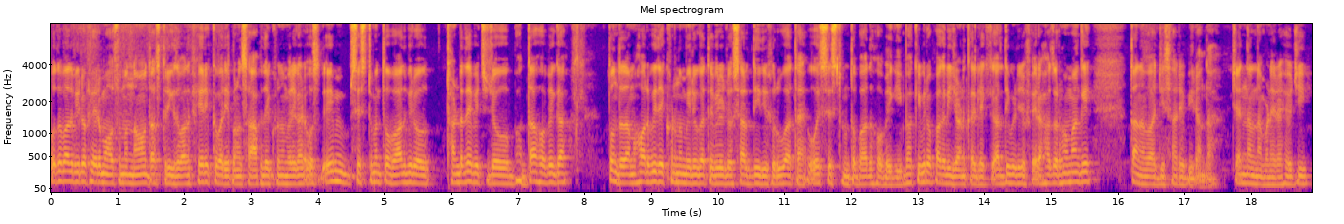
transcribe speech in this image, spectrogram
ਉਹ ਤੋਂ ਬਾਅਦ ਵੀਰੋ ਫਿਰ ਮੌਸਮ 9-10 ਤਰੀਕ ਤੋਂ ਬਾਅਦ ਫਿਰ ਇੱਕ ਵਾਰੀ ਆਪਾਂ ਨੂੰ ਸਾਫ਼ ਦੇਖਣ ਨੂੰ ਮਿਲੇਗਾ। ਉਸ ਇਹ ਸਿਸਟਮ ਤੋਂ ਬਾਅਦ ਵੀਰੋ ਠੰਡ ਦੇ ਵਿੱਚ ਜੋ ਵਾਧਾ ਹੋਵੇਗਾ, ਧੁੰਦ ਦਾ ਮਾਹੌਲ ਵੀ ਦੇਖਣ ਨੂੰ ਮਿਲੂਗਾ ਤੇ ਵੀਰੋ ਜੋ ਸਰਦੀ ਦੀ ਸ਼ੁਰੂਆਤ ਹੈ, ਉਹ ਇਸ ਸਿਸਟਮ ਤੋਂ ਬਾਅਦ ਹੋਵੇਗੀ। ਬਾਕੀ ਵੀਰੋ ਆਪਾਂ ਅਗਲੀ ਜਾਣਕਾਰੀ ਲੈ ਕੇ ਕੱਲ੍ਹ ਦੀ ਵੀਡੀਓ 'ਚ ਫਿਰ ਹਾਜ਼ਰ ਹੋਵਾਂਗੇ। ਧੰਨਵਾਦ ਜੀ ਸਾਰੇ ਵੀਰਾਂ ਦਾ। ਚੈਨਲ ਨਾਲ ਬਣੇ ਰਹੋ ਜੀ।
